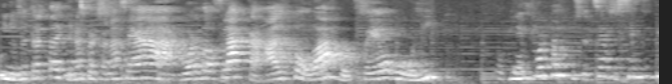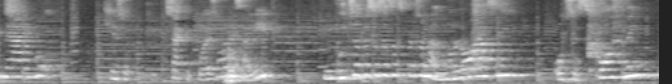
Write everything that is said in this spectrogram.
y no se trata de que una persona sea gorda o flaca, alto o bajo, feo o bonito. No importa lo que usted sea, usted siempre tiene algo que, o sea, que puede sobresalir. Y muchas veces esas personas no lo hacen o se esconden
